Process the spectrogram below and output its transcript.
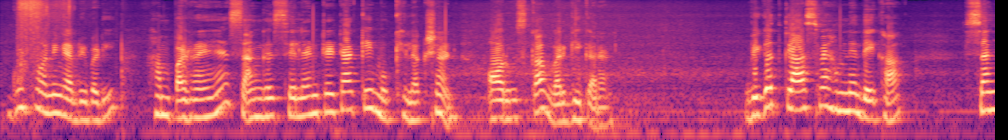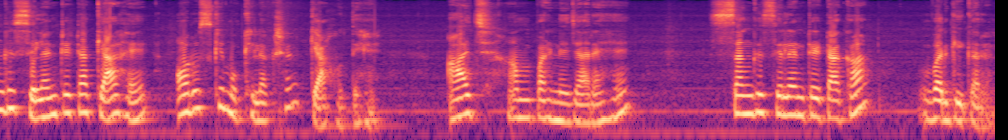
गुड मॉर्निंग एवरीबॉडी हम पढ़ रहे हैं संघ सिलेंट्रेटा के मुख्य लक्षण और उसका वर्गीकरण। विगत क्लास में हमने देखा संघ सिलेंट्रेटा क्या है और उसके मुख्य लक्षण क्या होते हैं। आज हम पढ़ने जा रहे हैं संघ सिलेंट्रेटा का वर्गीकरण।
